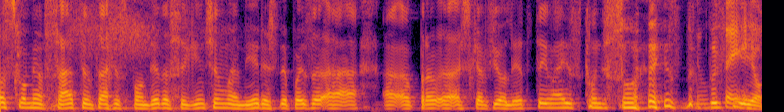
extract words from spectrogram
Posso começar a tentar responder da seguinte maneira, depois a, a, a, pra, acho que a Violeta tem mais condições do, do que eu.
